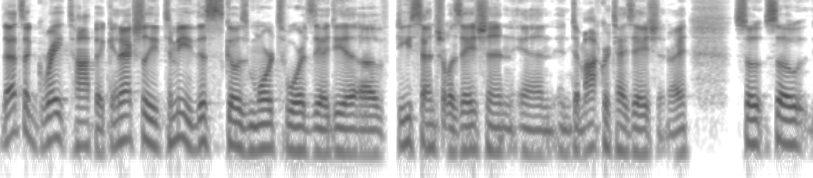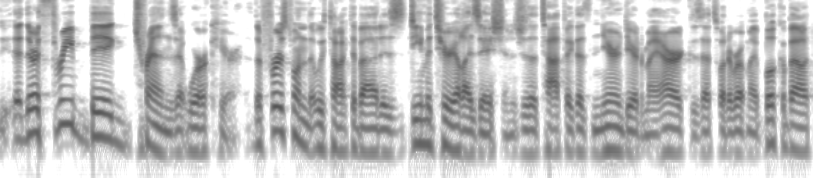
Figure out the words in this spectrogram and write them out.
That's a great topic. And actually, to me, this goes more towards the idea of decentralization and, and democratization, right? So, so uh, there are three big trends at work here. The first one that we've talked about is dematerialization, which is a topic that's near and dear to my heart because that's what I wrote my book about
